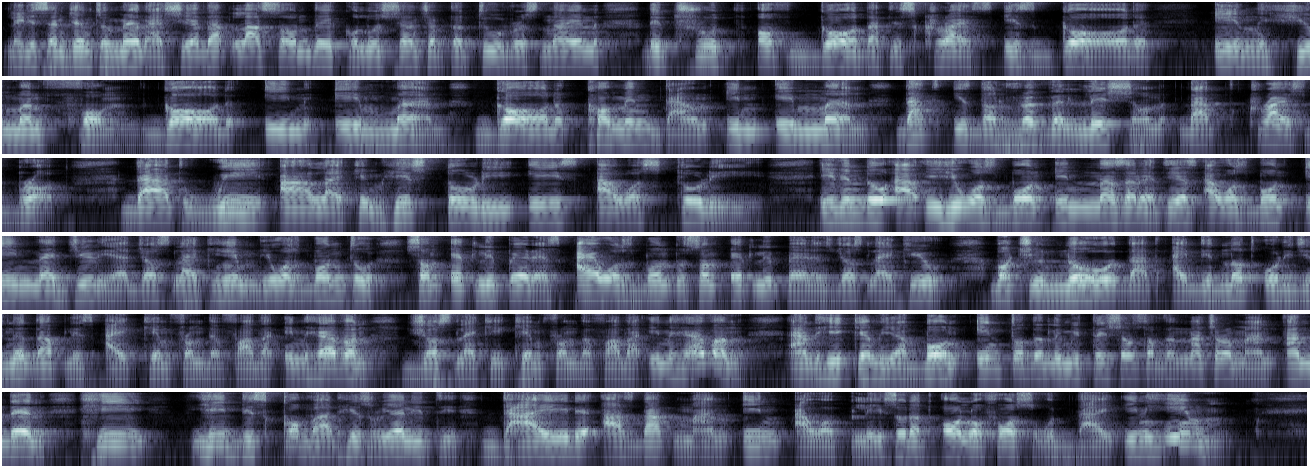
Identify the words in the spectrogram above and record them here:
Ladies and gentlemen, I shared that last Sunday, Colossians chapter 2 verse 9. The truth of God that is Christ is God in human form. God in a man. God coming down in a man. That is the revelation that Christ brought. That we are like him. His story is our story. Even though I, he was born in Nazareth, yes, I was born in Nigeria just like him. He was born to some earthly parents. I was born to some earthly parents just like you. But you know that I did not originate that place. I came from the Father in heaven, just like he came from the Father in heaven. And he came here born into the limitations of the natural man. And then he he discovered his reality, died as that man in our place so that all of us would die in him.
